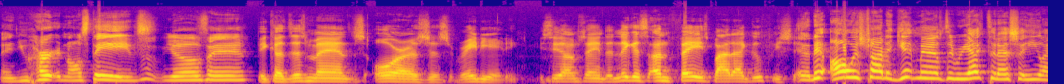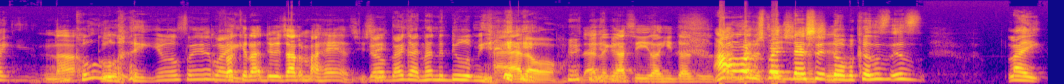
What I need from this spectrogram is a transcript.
and you hurting on stage. You know what I'm saying? because this man's aura is just radiating. You see what I'm saying? The nigga's unfazed by that goofy shit. And They always try to get mans to react to that shit. He like, Nah, I'm cool. cool. Like, you know what I'm saying? What Like, can I do? It's out of my hands. You see? that, that got nothing to do with me At all. That nigga, I see like he does his. I don't respect that meditation shit, though because it's, it's like,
